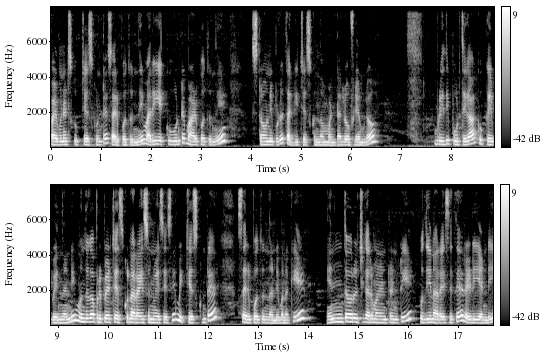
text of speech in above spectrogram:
ఫైవ్ మినిట్స్ కుక్ చేసుకుంటే సరిపోతుంది. మరీ ఎక్కువ ఉంటే మాడిపోతుంది. స్టవ్ని ఇప్పుడు తగ్గించేసుకుందాం మంట లో. ఫ్లేమ్లో ఇప్పుడు ఇది పూర్తిగా కుక్ అయిపోయిందండి. ముందుగా ప్రిపేర్ చేసుకున్న రైస్ని వేసేసి మిక్స్ చేసుకుంటే సరిపోతుందండి మనకి. ఎంతో రుచికరమైనటువంటి పుదీనా రైస్ అయితే రెడీ అండి.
